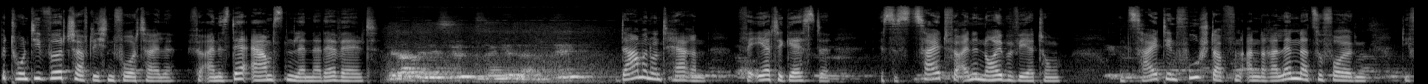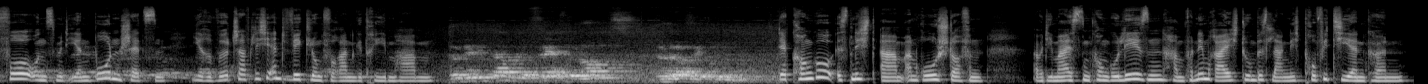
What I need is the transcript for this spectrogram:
betont die wirtschaftlichen Vorteile für eines der ärmsten Länder der Welt. Damen und Herren, verehrte Gäste, es ist Zeit für eine Neubewertung und Zeit, den Fußstapfen anderer Länder zu folgen, die vor uns mit ihren Bodenschätzen ihre wirtschaftliche Entwicklung vorangetrieben haben. Der Kongo ist nicht arm an Rohstoffen, aber die meisten Kongolesen haben von dem Reichtum bislang nicht profitieren können.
